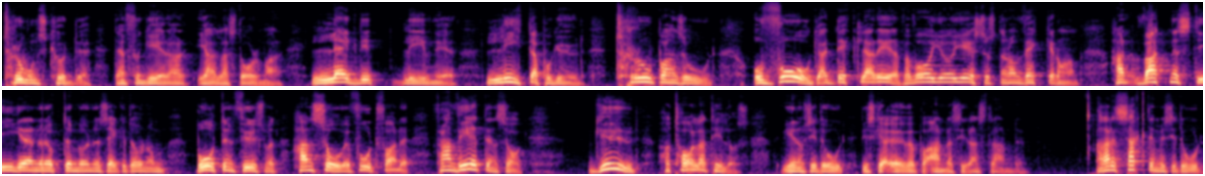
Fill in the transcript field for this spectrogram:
Trons kudde, den fungerar i alla stormar. Lägg ditt liv ner, lita på Gud, tro på hans ord och våga deklarera. För vad gör Jesus när de väcker honom? Han, vattnet stiger ända upp till munnen säkert honom, båten fylls med... Han sover fortfarande. För han vet en sak. Gud har talat till oss genom sitt ord. Vi ska över på andra sidan stranden. Han hade sagt det med sitt ord.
